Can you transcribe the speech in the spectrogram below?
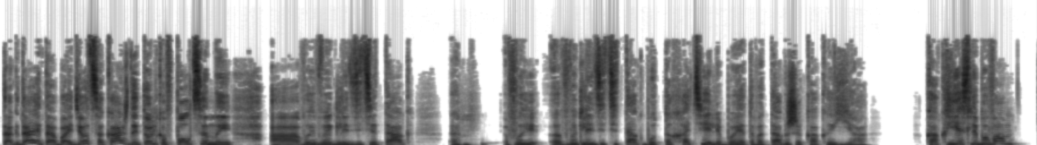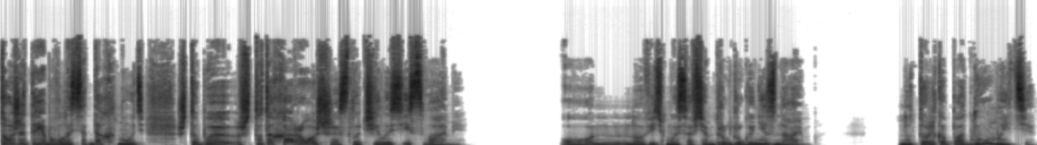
Тогда это обойдется каждый только в полцены. А вы выглядите так... Эм, вы выглядите так, будто хотели бы этого так же, как и я. Как если бы вам тоже требовалось отдохнуть, чтобы что-то хорошее случилось и с вами. О, но ведь мы совсем друг друга не знаем. Но только подумайте,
